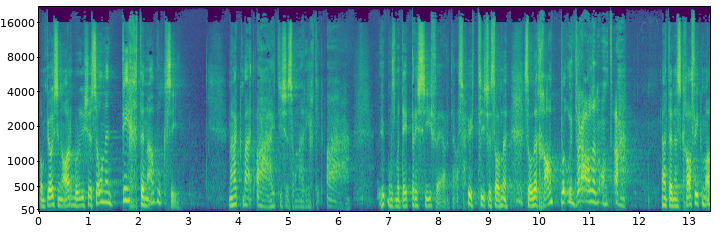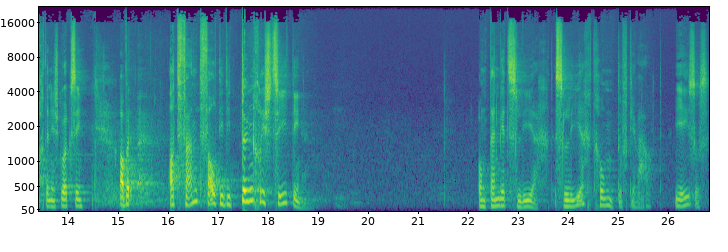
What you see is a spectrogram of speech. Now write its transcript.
Und bei uns in Arburg war es so ein dichter Nebel. Man hat gemeint, ah, heute ist es so eine richtig, ah, heute muss man depressiv werden. Also heute ist so eine, so eine Kappe über allem und ah. Wir haben dann einen Kaffee gemacht, dann war es gut. Aber Advent fällt in die dunkelste Zeit hinein. Und dann wird es Licht. Das Licht kommt auf die Welt. Jesus,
